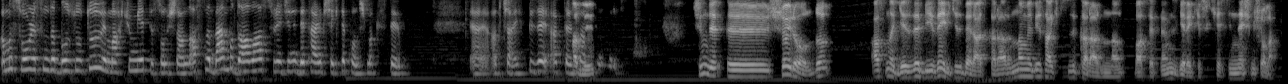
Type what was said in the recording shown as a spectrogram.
ama sonrasında bozuldu ve mahkumiyetle sonuçlandı. Aslında ben bu dava sürecini detaylı bir şekilde konuşmak isterim. Ee, Akçay, bize aktarırsan sevinirim. Şimdi e, şöyle oldu. Aslında Gezde bir değil iki beraat kararından ve bir takipsizlik kararından bahsetmemiz gerekir. Kesinleşmiş olan.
